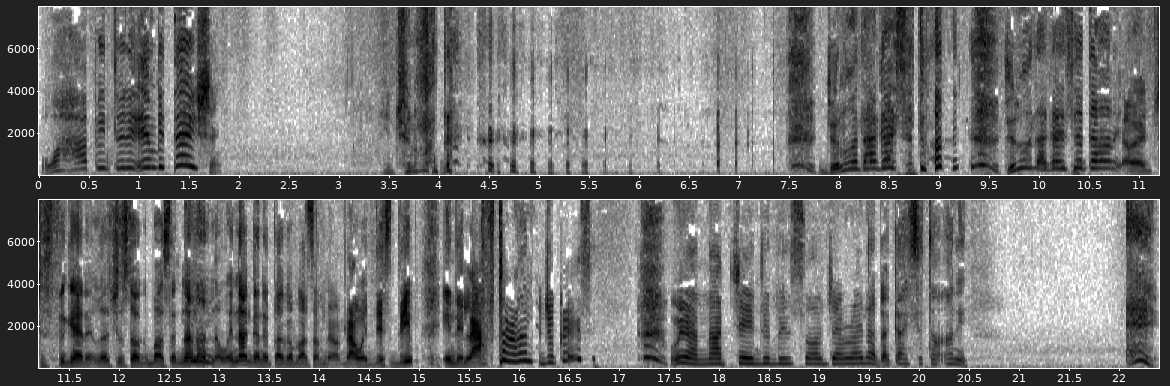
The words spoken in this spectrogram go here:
What happened to the invitation? And you know what that Do you know what that guy said to honey? Do you know what that guy said to honey? All right, just forget it. Let's just talk about something. No, no, no. We're not going to talk about something. Now we're this deep in the laughter, honey. You crazy? We are not changing this subject right now. That guy said to honey, hey,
